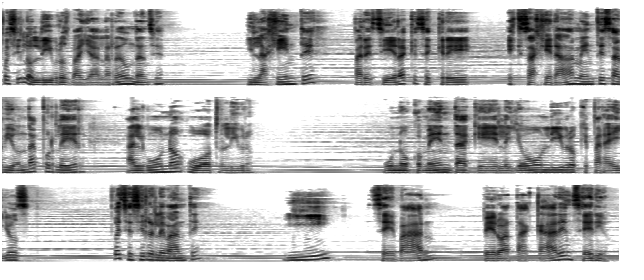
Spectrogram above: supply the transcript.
pues sí, los libros, vaya la redundancia. Y la gente pareciera que se cree exageradamente sabionda por leer alguno u otro libro. Uno comenta que leyó un libro que para ellos pues es irrelevante y se van pero atacar en serio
